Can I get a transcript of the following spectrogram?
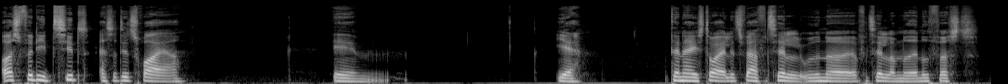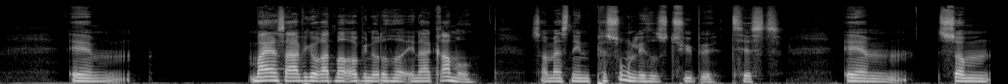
også fordi tit, altså det tror jeg, øhm, ja, den her historie er lidt svær at fortælle, uden at fortælle om noget andet først. Øhm, mig og Sara, vi går ret meget op i noget, der hedder enagrammet, som er sådan en personlighedstype test øhm, som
